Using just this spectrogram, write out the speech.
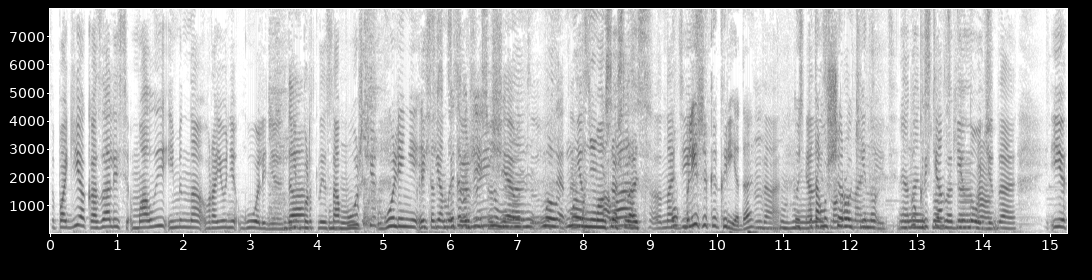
сапоги оказались малы именно в районе голени. Да. Импортные сапожки. Голени, это в вот здесь вообще Ну, молния не сошлась. Ну, ближе к икре, да? Да. То есть И потому смогла широкие но- надеть. И она ну, крестьянские смогла, да. ноги, да. И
